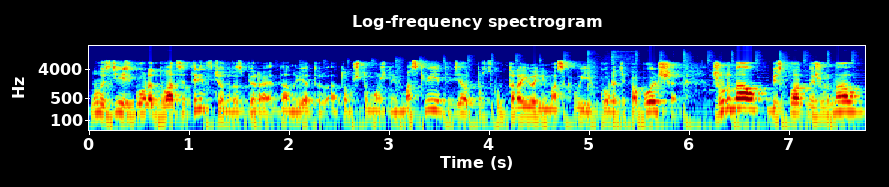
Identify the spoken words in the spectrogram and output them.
Ну, здесь город 20-30 он разбирает, да, но я о том, что можно и в Москве это делать, просто в каком-то районе Москвы и в городе побольше. Журнал, бесплатный журнал,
